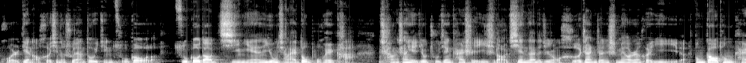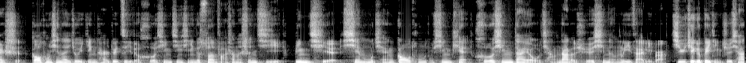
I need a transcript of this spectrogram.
或者电脑核心的数量都已经足够了，足够到几年用下来都不会卡。厂商也就逐渐开始意识到，现在的这种核战争是没有任何意义的。从高通开始，高通现在就已经开始对自己的核心进行一个算法上的升级，并且现目前高通芯片核心带有强大的学习能力在里边。基于这个背景之下，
